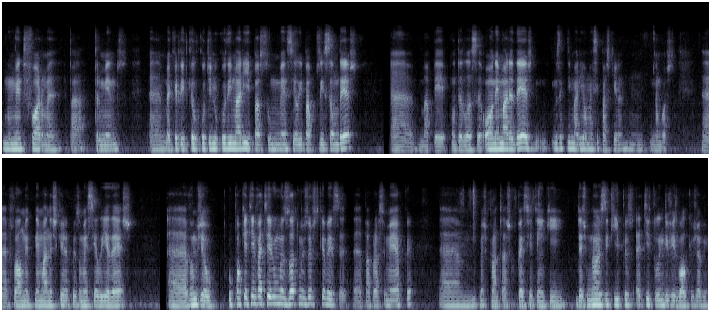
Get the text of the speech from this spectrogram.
num momento de forma epá, tremendo. Um, acredito que ele continue com o Di Maria e passe o Messi ali para a posição 10 uh, Mbappé, ponta de lança, ou Neymar a 10, mas é que Di Maria ou Messi para a esquerda, hum, não gosto. Uh, provavelmente Neymar na esquerda, depois o Messi ali a 10. Uh, vamos ver, o, o Pochettino vai ter umas ótimas dores de cabeça uh, para a próxima época. Mas pronto, acho que o PSG tem aqui das melhores equipas a título individual que eu já vi.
